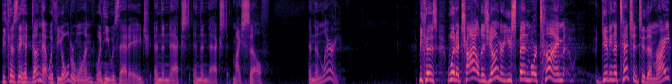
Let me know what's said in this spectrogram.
Because they had done that with the older one when he was that age, and the next, and the next, myself, and then Larry. Because when a child is younger, you spend more time giving attention to them, right?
